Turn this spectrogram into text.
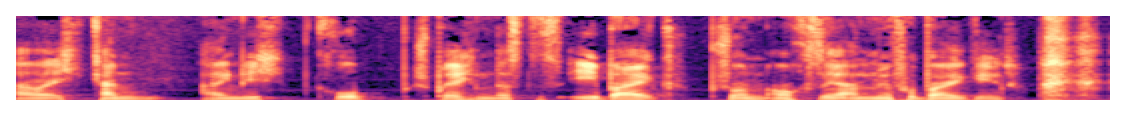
Aber ich kann eigentlich grob sprechen, dass das E-Bike schon auch sehr an mir vorbeigeht.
